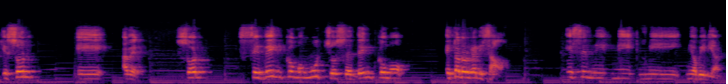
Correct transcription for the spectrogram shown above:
que son, eh, a ver, son, se ven como muchos, se ven como, están organizados. Esa es mi, mi, mi, mi opinión.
